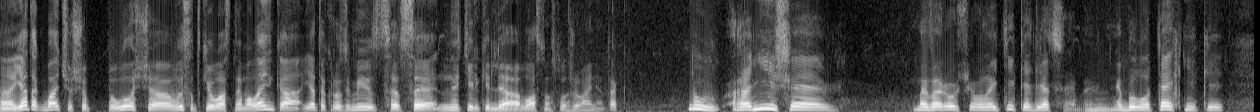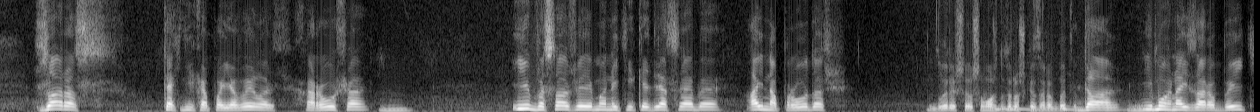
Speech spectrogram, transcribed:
Е, Я так бачу, що площа висадки у вас не маленька. Я так розумію, це все не тільки для власного споживання, так? Ну, раніше ми вирощували тільки для себе. Не було техніки. Зараз техніка з'явилась, хороша. І висаджуємо не тільки для себе, а й на продаж. Вирішили, що можна трошки заробити. Да, І можна і заробити,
